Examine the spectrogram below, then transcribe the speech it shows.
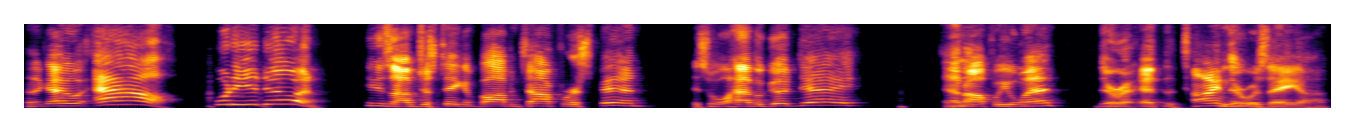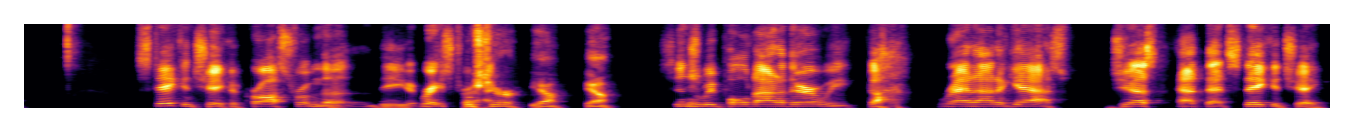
And the guy goes, Al, what are you doing? He goes, I'm just taking Bob and Tom for a spin. He said, Well, have a good day. And off we went. There at the time there was a uh, Steak 'n Shake across from the the Oh, racetrack. sure. Yeah. Yeah. As soon as we pulled out of there, we got, ran out of gas just at that Steak 'n Shake.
